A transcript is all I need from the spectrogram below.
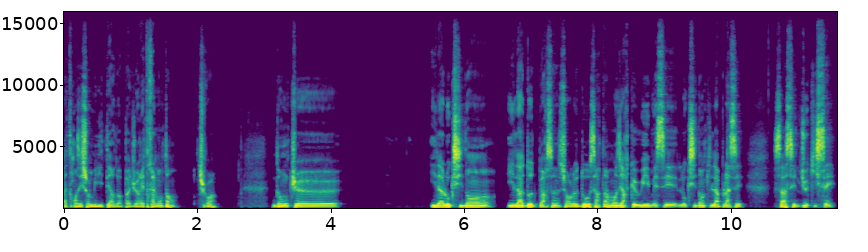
la transition militaire doit pas durer très longtemps. Tu vois Donc, euh, il a l'Occident, il a d'autres personnes sur le dos. Certains vont dire que oui, mais c'est l'Occident qui l'a placé. Ça, c'est Dieu qui sait.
